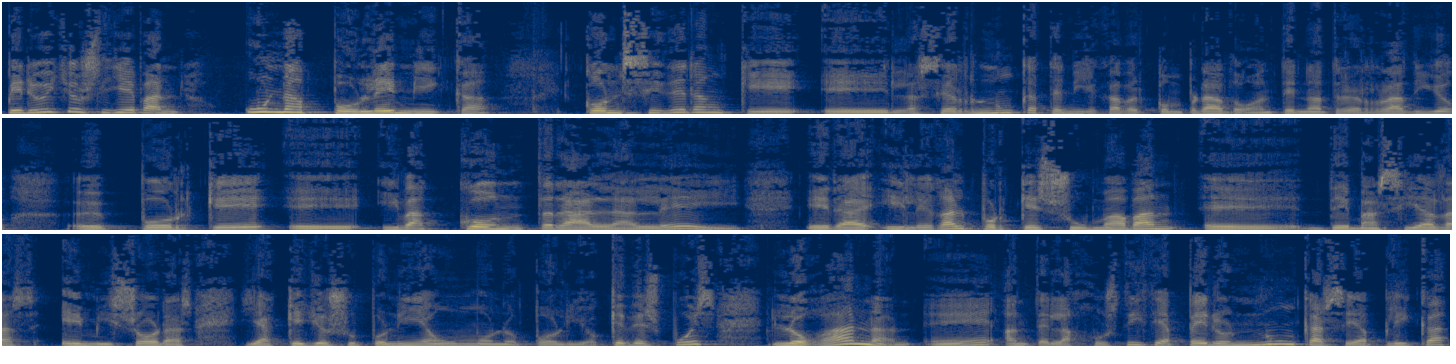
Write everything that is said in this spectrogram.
Pero ellos llevan una polémica consideran que eh, la SER nunca tenía que haber comprado Antena 3 Radio eh, porque eh, iba contra la ley. Era ilegal porque sumaban demasiadas emisoras y aquello suponía un monopolio, que después lo ganan ante la justicia, pero nunca se aplica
